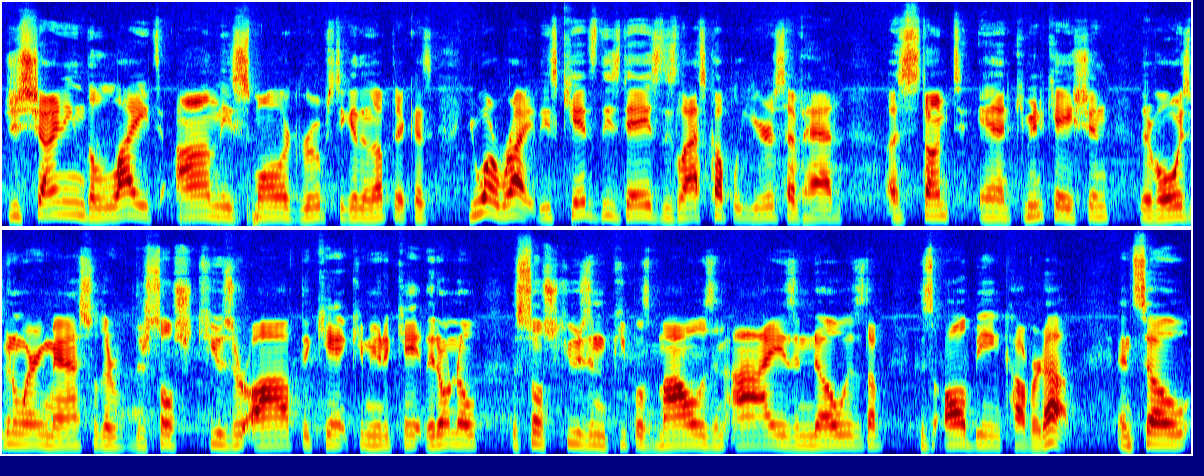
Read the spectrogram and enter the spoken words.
just shining the light on these smaller groups to get them up there. Because you are right, these kids these days, these last couple years, have had a stunt in communication. They've always been wearing masks, so their, their social cues are off. They can't communicate. They don't know the social cues in people's mouths and eyes and nose and stuff because it's all being covered up. And so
